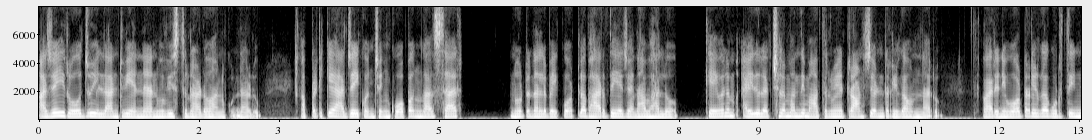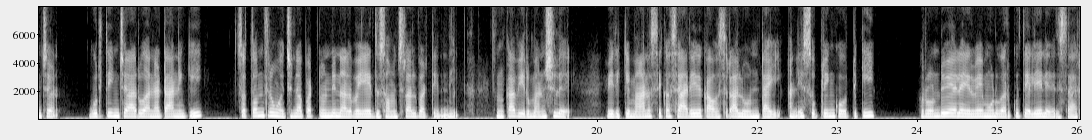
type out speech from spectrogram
అజయ్ రోజు ఇలాంటివి ఎన్ని అనుభవిస్తున్నాడో అనుకున్నాడు. అప్పటికే అజయ్ కొంచెం కోపంగా సార్ నూట నలభై కోట్ల భారతీయ జనాభాలో కేవలం ఐదు లక్షల మంది మాత్రమే ట్రాన్స్జెండర్లుగా ఉన్నారు. వారిని ఓటర్లుగా గుర్తించ గుర్తించారు అనటానికి స్వతంత్రం వచ్చినప్పటి నుండి నలభై ఐదు సంవత్సరాలు పట్టింది. ఇంకా వీరు మనుషులే. వీరికి మానసిక శారీరక అవసరాలు ఉంటాయి అని సుప్రీంకోర్టుకి రెండు వేల ఇరవై మూడు వరకు తెలియలేదు సార్.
